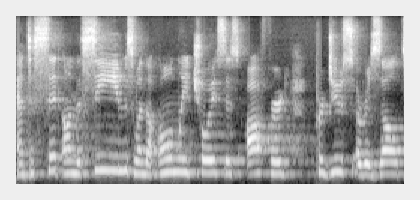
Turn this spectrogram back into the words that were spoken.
and to sit on the seams when the only choices offered produce a result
